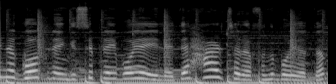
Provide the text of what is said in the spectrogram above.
Yine gold rengi sprey boya ile de her tarafını boyadım.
